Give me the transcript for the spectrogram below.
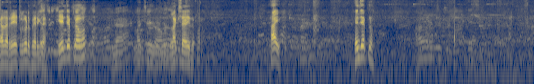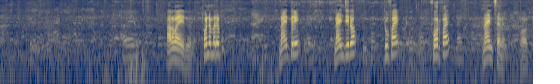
కదా రేట్లు కూడా పెరిగినాయి. ఏం చెప్పినావు? లక్ష ఐదు. హాయ్. ఏం చెప్పినావు? అరవై ఐదు వేలు. Phone number nine three. nine zero two five four five nine seven okay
